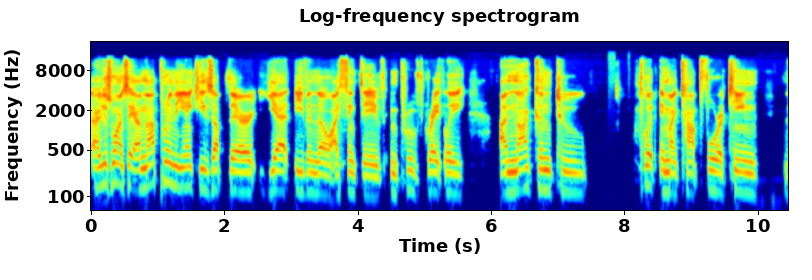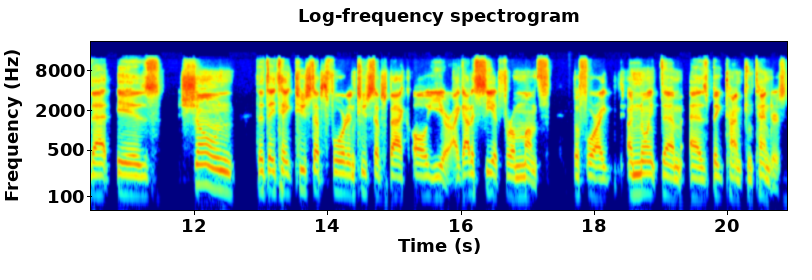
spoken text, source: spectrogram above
I just want to say I'm not putting the Yankees up there yet, even though I think they've improved greatly. I'm not going to put in my top four a team that is shown that they take two steps forward and two steps back all year. I got to see it for a month before I anoint them as big time contenders.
